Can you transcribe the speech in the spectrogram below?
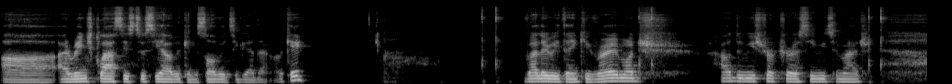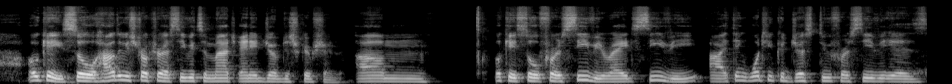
uh, arrange classes to see how we can solve it together. Okay. Valerie, thank you very much. How do we structure a CV to match? Okay, so how do we structure a CV to match any job description? Um, okay, so for a CV, right? CV, I think what you could just do for a CV is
